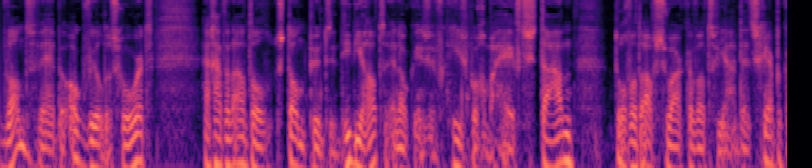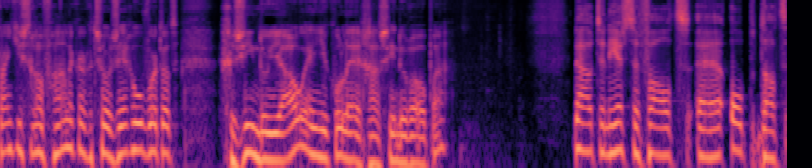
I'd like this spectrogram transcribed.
want we hebben ook Wilders gehoord. Hij gaat een aantal standpunten die hij had... en ook in zijn verkiezingsprogramma heeft staan... toch wat afzwakken, wat ja, de scherpe kantjes eraf halen, kan ik het zo zeggen. Hoe wordt dat gezien door jou en je collega's in Europa? Nou, ten eerste valt eh, op dat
